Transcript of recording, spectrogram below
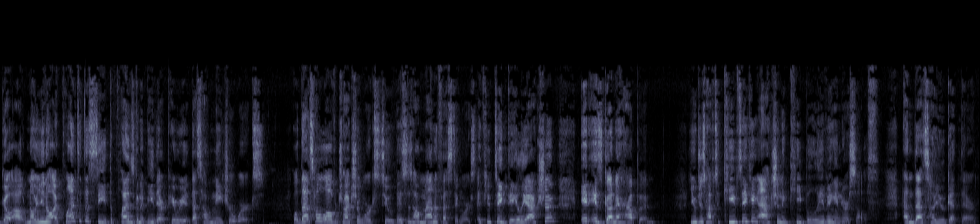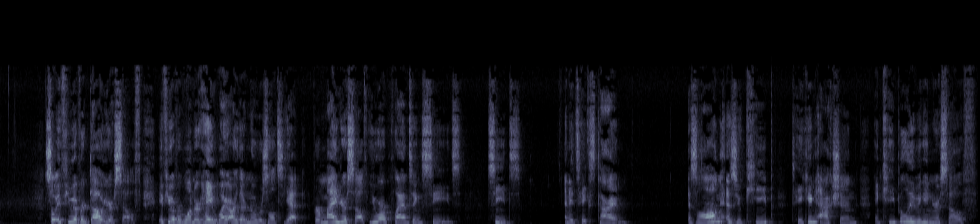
go out." No, you know, I planted the seed, the plant's going to be there, period. That's how nature works. Well, that's how law of attraction works too. This is how manifesting works. If you take daily action, it is to happen. You just have to keep taking action and keep believing in yourself. And that's how you get there. So if you ever doubt yourself, if you ever wonder, hey, why are there no results yet? Remind yourself you are planting seeds. Seeds. And it takes time. As long as you keep taking action and keep believing in yourself,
